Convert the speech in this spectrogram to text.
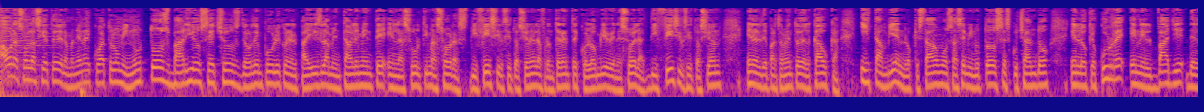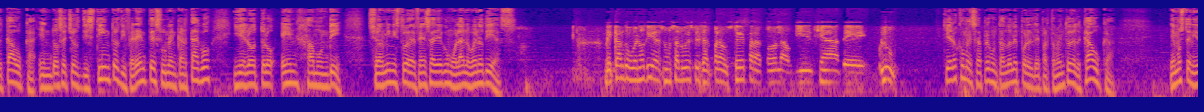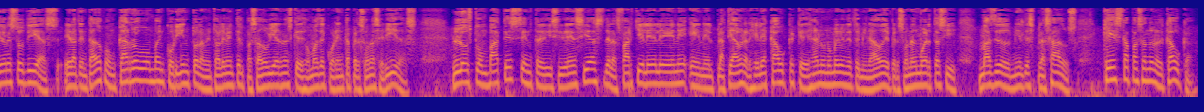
Ahora son las 7 de la mañana y 4 minutos. Varios hechos de orden público en el país, lamentablemente, en las últimas horas. Difícil situación en la frontera entre Colombia y Venezuela. Difícil situación en el departamento del Cauca. Y también lo que estábamos hace minutos escuchando en lo que ocurre en el Valle del Cauca, en dos hechos distintos, diferentes, uno en Cartago y el otro en Jamundí. Señor ministro de Defensa, Diego Molano, buenos días. Ricardo, buenos días. Un saludo especial para usted, para toda la audiencia de Blue. Quiero comenzar preguntándole por el departamento del Cauca. Hemos tenido en estos días el atentado con carro bomba en Corinto, lamentablemente el pasado viernes, que dejó más de 40 personas heridas. Los combates entre disidencias de las FARC y el ELN en el plateado en Argelia Cauca, que dejan un número indeterminado de personas muertas y más de 2.000 desplazados. ¿Qué está pasando en el Cauca?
